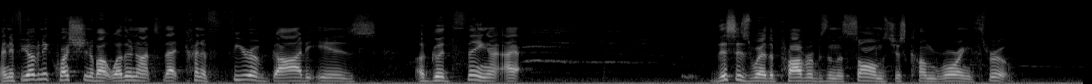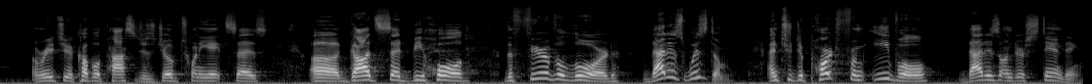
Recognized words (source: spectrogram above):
And if you have any question about whether or not that kind of fear of God is a good thing, I, I, this is where the Proverbs and the Psalms just come roaring through. I'll read to you a couple of passages. Job 28 says, uh, God said, Behold, the fear of the Lord, that is wisdom, and to depart from evil, that is understanding.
